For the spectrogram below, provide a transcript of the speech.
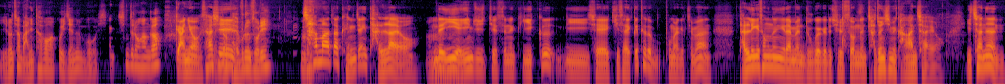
이런 차 많이 타봐갖고 이제는 뭐 심드렁한가? 아니요, 사실 배부른 소리? 차마다 굉장히 달라요. 근데 음. 이 AMG GTS는 이 끝 이 제 기사의 끝에도 보면 알겠지만 달리기 성능이라면 누구에게도 질 수 없는 자존심이 강한 차예요. 이 차는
